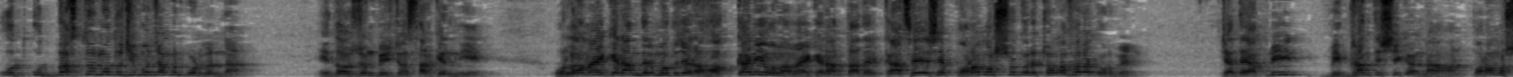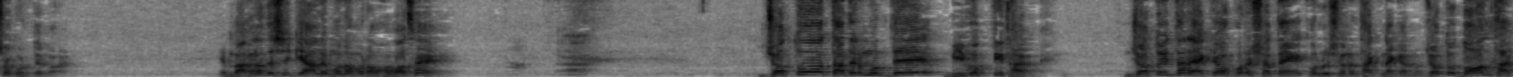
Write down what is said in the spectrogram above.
উদ- উদ্বাস্তুর মতো জীবনযাপন করবেন না। এই দশজন বিশ জন সার্কেল নিয়ে। ওলামায় কেরামদের মধ্যে যারা হক্কানি ওলামায় কেরাম তাদের কাছে এসে পরামর্শ করে চলাফেরা করবেন। যাতে আপনি বিভ্রান্তির শিকার না হন পরামর্শ করতে পারেন। বাংলাদেশে কি আলেম ওলামার অভাব আছে? যত তাদের মধ্যে বিভক্তি থাক যতই তারা একে অপরের সাথে কলুশনে থাক না কেন, যত দল থাক,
